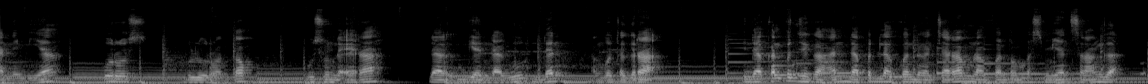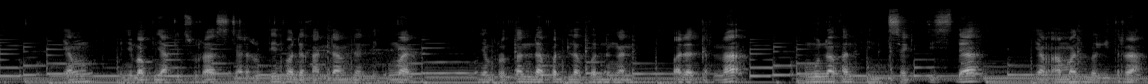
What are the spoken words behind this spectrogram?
anemia, kurus, bulu rontok, busung daerah, bagian dagu, dan anggota gerak. Tindakan pencegahan dapat dilakukan dengan cara melakukan pembasmian serangga yang penyebab penyakit surah secara rutin pada kandang dan lingkungan. Penyemprotan dapat dilakukan dengan pada ternak menggunakan insektisida yang aman bagi ternak.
